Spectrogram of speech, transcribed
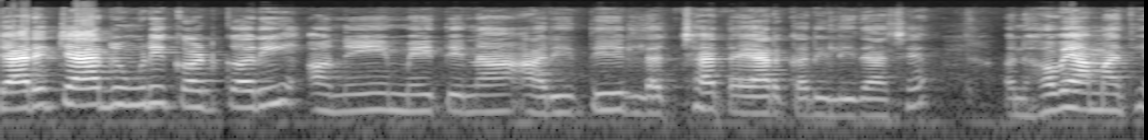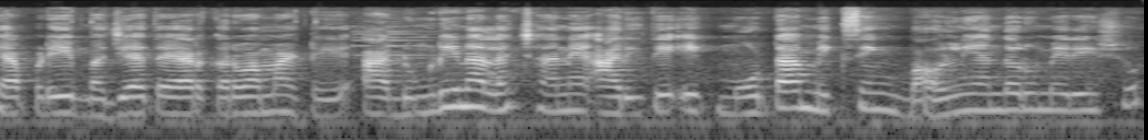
ચારે ચાર ડુંગળી કટ કરી અને મેં તેના આ રીતે લચ્છા તૈયાર કરી લીધા છે. અને હવે આમાંથી આપણે ભજીયા તૈયાર કરવા માટે આ ડુંગળીના લચ્છાને આ રીતે એક મોટા મિક્સિંગ બાઉલની અંદર ઉમેરીશું.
